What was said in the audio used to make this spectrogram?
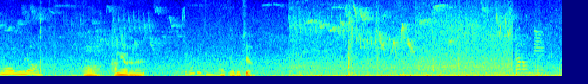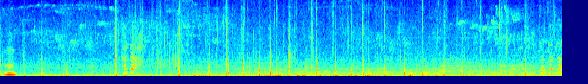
어? 어, 강이 흐르네. 대박이지. 아, 개복이야. 따라 언니. 응. 가자. 짜자잔.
